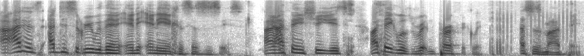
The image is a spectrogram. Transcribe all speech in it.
I, I just I disagree with any any, any inconsistencies. I, I think she is. I think it was written perfectly. That's just my opinion.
